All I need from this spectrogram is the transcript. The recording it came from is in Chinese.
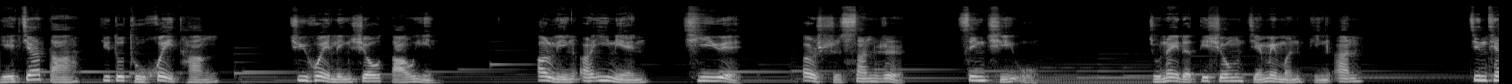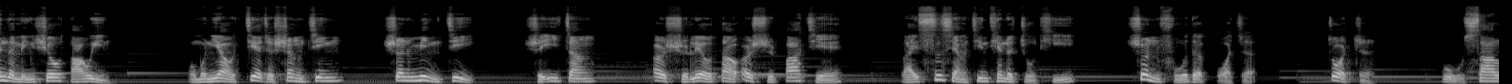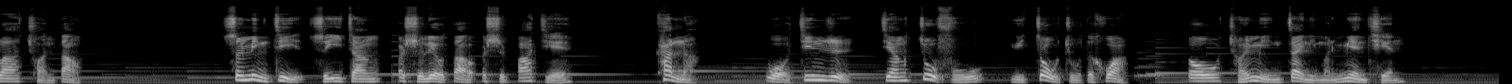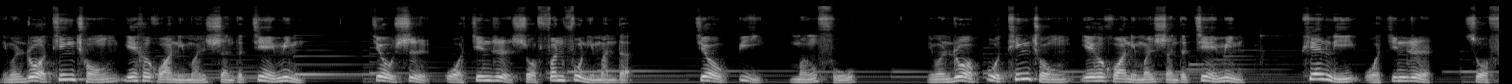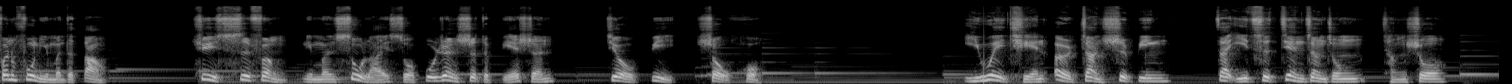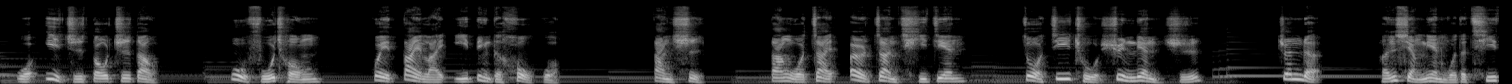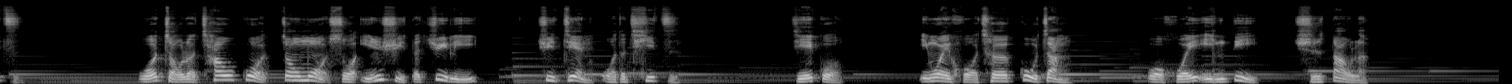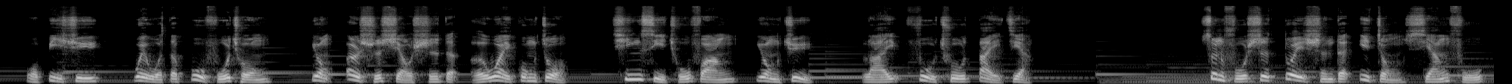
耶加达基督徒会堂聚会灵修导引，二零二一年七月二十三日，星期五，主内的弟兄姐妹们平安。今天的灵修导引，我们要借着圣经《生命记》十一章二十六到二十八节来思想今天的主题：顺服的果子。作者。古沙拉传道，《生命记》十一章二十六到二十八节。看哪，我今日将祝福与咒诅的话都陈明在你们面前。你们若听从耶和华你们神的诫命，就是我今日所吩咐你们的，就必蒙福；你们若不听从耶和华你们神的诫命，偏离我今日所吩咐你们的道，去侍奉你们素来所不认识的别神，就必受祸。一位前二战士兵在一次见证中曾说：“我一直都知道，不服从会带来一定的后果，但是当我在二战期间做基础训练时，真的很想念我的妻子。我走了超过周末所允许的距离去见我的妻子。结果，因为火车故障，我回营地迟到了。我必须为我的不服从用二十小时的额外工作清洗厨房用具来付出代价。顺服是对神的一种降服。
